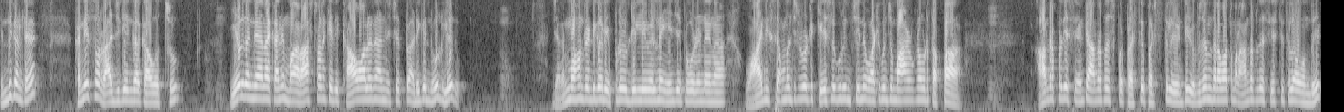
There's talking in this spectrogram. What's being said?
ఎందుకంటే కనీసం రాజకీయంగా కావచ్చు ఏ విధంగా అయినా కానీ మా రాష్ట్రానికి ఇది కావాలని అని చెప్పి అడిగే నోరు లేదు. జగన్మోహన్ రెడ్డి గారు ఎప్పుడు ఢిల్లీ వెళ్ళినా ఏం చెప్పేవాడండి ఆయన? వారికి సంబంధించినటువంటి కేసుల గురించి వాటి గురించి మాట్లాడుకున్నప్పుడు తప్ప ఆంధ్రప్రదేశ్ ఏంటి? ఆంధ్రప్రదేశ్ ప- పరిస్థితి పరిస్థితులు ఏంటి? విభజన తర్వాత మన ఆంధ్రప్రదేశ్ ఏ స్థితిలో ఉంది?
